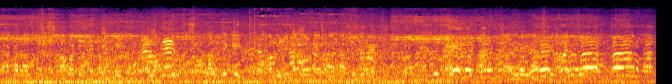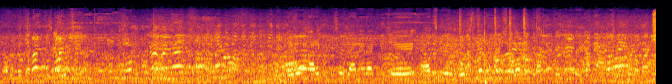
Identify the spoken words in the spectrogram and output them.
ঢাকার রাজধানী শাহবাগে থেকে বিভিন্ন ধরনের এবং আরেকটি বিষয় জানিয়ে রাখি যে আজকের পরিস্থিতি স্বাভাবিক রাখতে কিন্তু এখানে আইন কোনো বাহিনী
